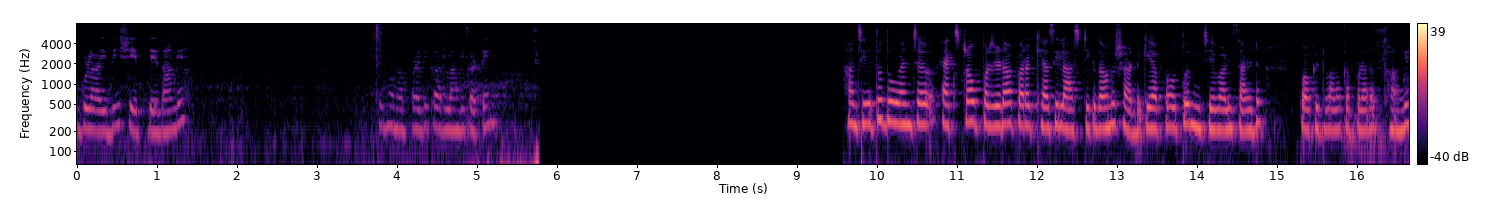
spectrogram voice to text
ਗੁਲਾਈ ਦੀ ਸ਼ੇਪ ਦੇ ਦਾਂਗੇ। ਤੇ ਹੁਣ ਆਪਾਂ ਇਹਦੀ ਕਰ ਲਾਂਗੇ ਕਟਿੰਗ ਹਾਂਜੀ, ਇਹ ਤੋਂ 2 ਇੰਚ ਐਕਸਟਰਾ ਉੱਪਰ ਜਿਹੜਾ ਆਪਾਂ ਰੱਖਿਆ ਸੀ ਇਲਾਸਟਿਕ ਦਾ, ਉਹਨੂੰ ਛੱਡ ਕੇ ਆਪਾਂ ਉਹ ਤੋਂ ਨੀਚੇ ਵਾਲੀ ਸਾਈਡ ਪਾਕਟ ਵਾਲਾ ਕੱਪੜਾ ਰੱਖਾਂਗੇ।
